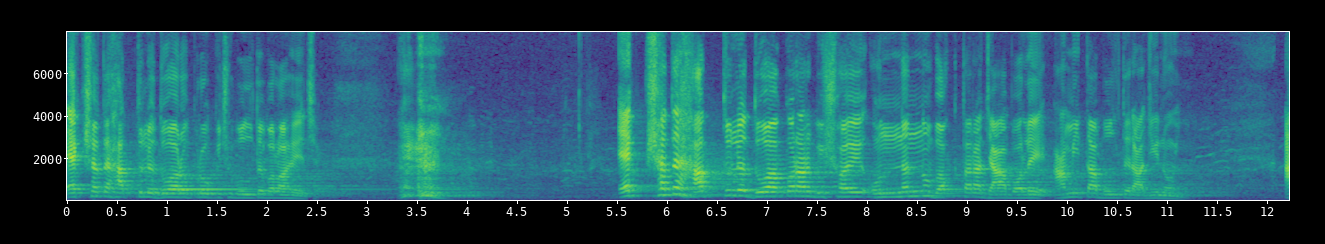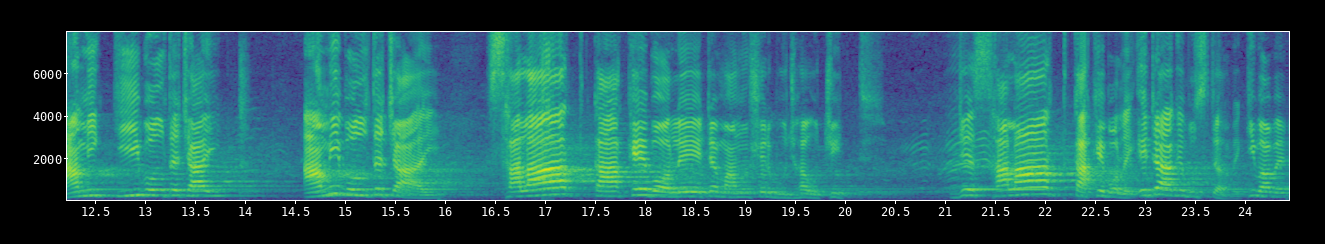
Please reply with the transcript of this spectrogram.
একসাথে হাত তুলে দোয়ার উপরেও কিছু বলতে বলা হয়েছে। একসাথে হাত তুলে দোয়া করার বিষয়ে অন্যান্য বক্তারা যা বলে, আমি তা বলতে রাজি নই। আমি কি বলতে চাই? আমি বলতে চাই, সালাত কাকে বলে এটা মানুষের বোঝা উচিত। যে সালাত কাকে বলে, এটা আগে বুঝতে হবে। কীভাবে?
